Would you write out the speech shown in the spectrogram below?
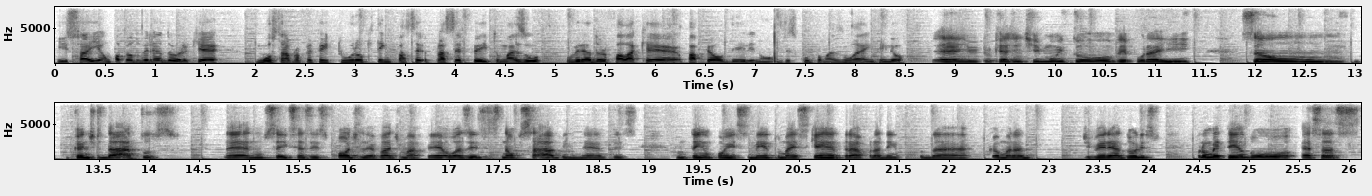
Isso aí é um papel do vereador, que é mostrar para a prefeitura o que tem para ser, ser, feito, mas o, o, vereador falar que é papel dele, não, desculpa, mas não é, entendeu? É, e o que a gente muito vê por aí são candidatos, né, não sei se às vezes pode levar de má fé, ou às vezes não sabem, né, às vezes não tem o conhecimento, mas quer entrar para dentro da Câmara de Vereadores prometendo essas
